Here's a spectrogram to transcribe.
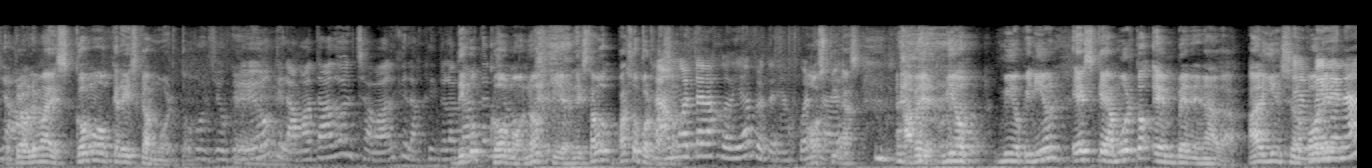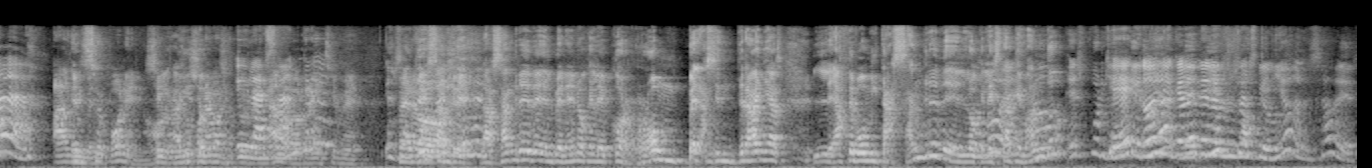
Ya. El problema es, ¿cómo creéis que ha muerto? Pues yo creo Eh. que la ha matado el chaval que le ha escrito la Digo, carta. que ¿cómo? ¿No? ¿Quién? Estamos paso por Estaba paso. muerta la jodida, pero tenía fuerza. Hostias. A ver, mi, op- mi opinión es que ha muerto envenenada. Alguien se ¿eh? opone. Envenenada. Alguien En- se opone, ¿no? Sí, alguien se opone. ¿Y la sangre? Pero- ¿Qué sangre? La sangre del veneno que le corrompe las entrañas, le hace vomitar sangre de lo que le está quemando. Es porque ¿Qué coño? ¿Qué veneno tú? opinión, ¿sabes?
